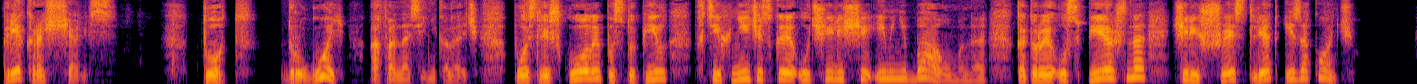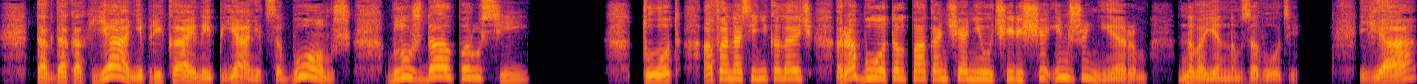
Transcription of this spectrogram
прекращались. Тот, другой, Афанасий Николаевич, после школы поступил в техническое училище имени Баумана, которое успешно через шесть лет и закончил. Тогда как я, неприкаянный пьяница-бомж, блуждал по Руси. Тот, Афанасий Николаевич, работал по окончании училища инженером на военном заводе. Я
